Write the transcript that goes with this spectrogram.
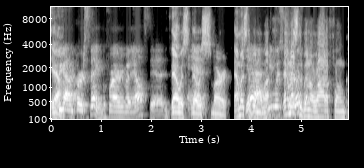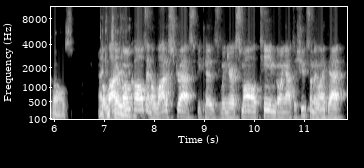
Yeah. We got him first thing before everybody else did. That was and, that was smart. That must have been a lot. That terrific. must have been a lot of phone calls. I a lot of phone you. calls and a lot of stress because when you're a small team going out to shoot something like that,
